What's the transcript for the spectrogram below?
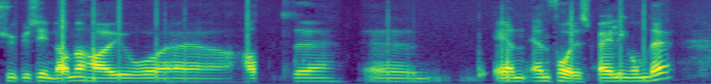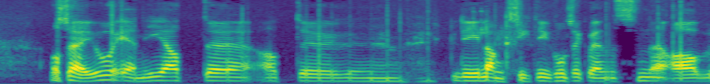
Sykehuset Innlandet har jo uh, hatt uh, en, en, forespeiling om det. Og så er jeg jo enig i at, at de langsiktige konsekvensene av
